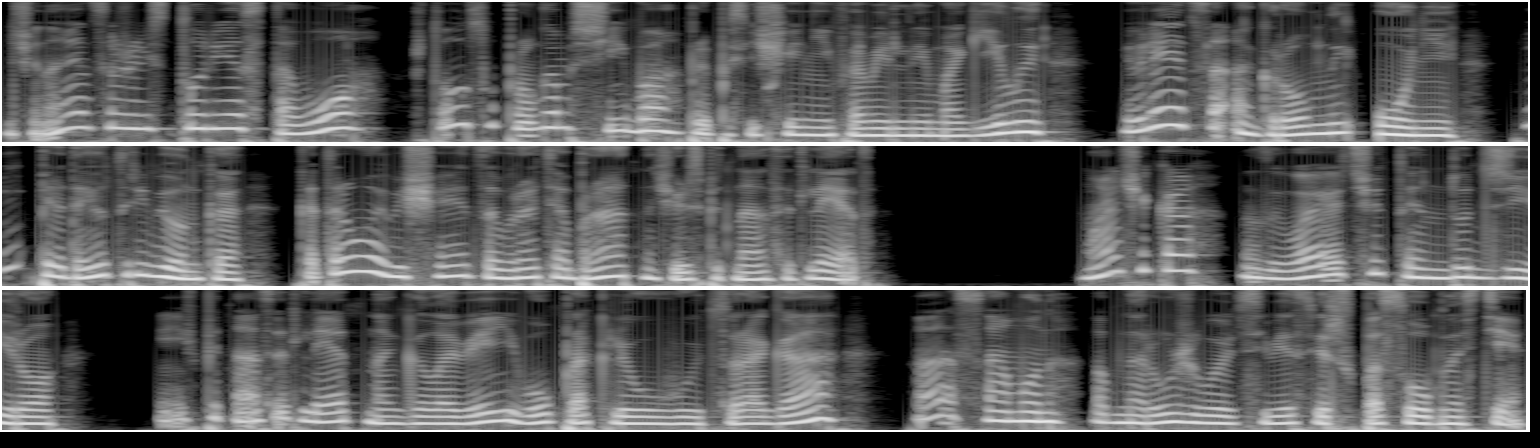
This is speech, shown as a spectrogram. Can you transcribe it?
Начинается же история с того, что супругом Сиба при посещении фамильной могилы является огромный Они и передает ребенка, которого обещает забрать обратно через 15 лет. Мальчика называют Читенду Дзиро, и в 15 лет на голове его проклевываются рога, а сам он обнаруживает в себе сверхспособности.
